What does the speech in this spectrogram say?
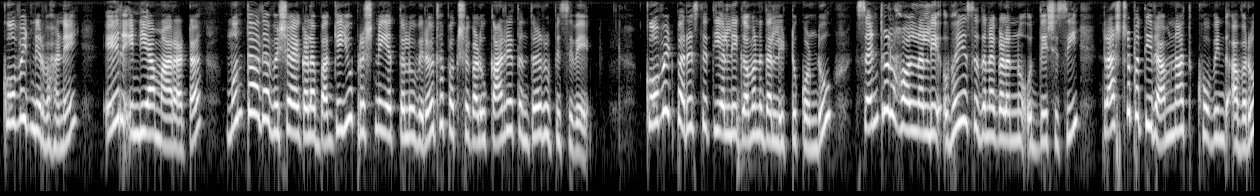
ಕೋವಿಡ್ ನಿರ್ವಹಣೆ ಏರ್ ಇಂಡಿಯಾ ಮಾರಾಟ ಮುಂತಾದ ವಿಷಯಗಳ ಬಗ್ಗೆಯೂ ಪ್ರಶ್ನೆ ಎತ್ತಲು ವಿರೋಧ ಪಕ್ಷಗಳು ಕಾರ್ಯತಂತ್ರ ರೂಪಿಸಿವೆ. ಕೋವಿಡ್ ಪರಿಸ್ಥಿತಿಯಲ್ಲಿ ಗಮನದಲ್ಲಿಟ್ಟುಕೊಂಡು ಸೆಂಟ್ರಲ್ ಹಾಲ್ನಲ್ಲಿ ಉಭಯ ಸದನಗಳನ್ನು ಉದ್ದೇಶಿಸಿ ರಾಷ್ಟ್ರಪತಿ ರಾಮನಾಥ್ ಕೋವಿಂದ್ ಅವರು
